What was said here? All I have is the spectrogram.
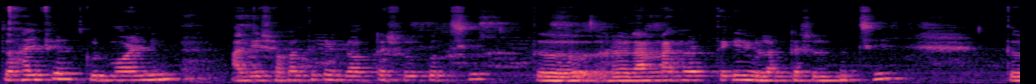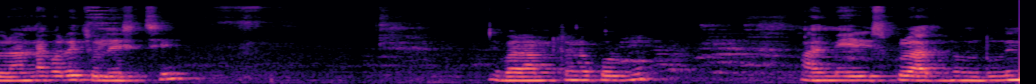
তো হাই ফ্রেন্ডস, গুড মর্নিং। আজকে সকাল থেকে ব্লগটা শুরু করছি। তো রান্নাঘর থেকে ব্লগটা শুরু করছি। তো রান্নাঘরে চলে এসেছি। এবার রান্না টান্না করব। আর মেয়ের স্কুল আজ দুদিন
